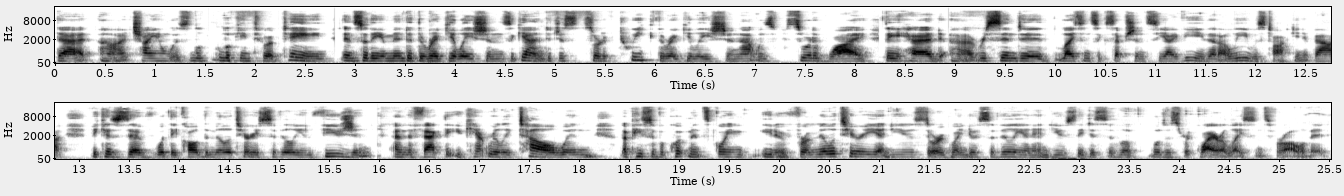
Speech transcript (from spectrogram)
that uh, China was look, looking to obtain. And so they amended the regulations again to just sort of tweak the regulation. That was sort of why they had uh, rescinded license exception CIV that Ali was talking about because of what they called the military civilian fusion and the fact that you can't really tell when a piece of equipment's going, you know, for a military end use or going to a civilian end use. They just said, look, we'll just require a license for all of it.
